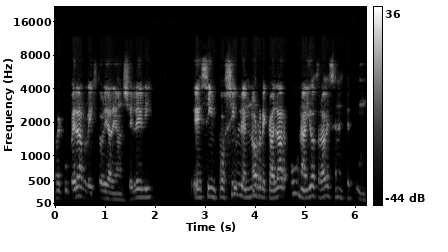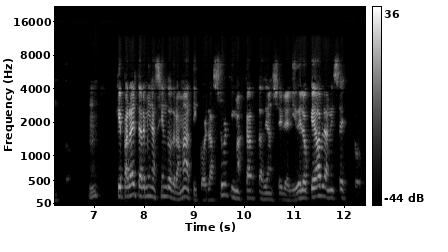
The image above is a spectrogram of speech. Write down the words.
recuperar la historia de Angelelli, es imposible no recalar una y otra vez en este punto que para él termina siendo dramático. Las últimas cartas de Angelelli, de lo que hablan es esto,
